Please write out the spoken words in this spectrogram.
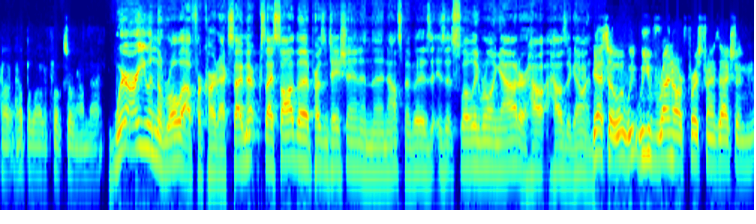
help a lot of folks around that. Where are you in the rollout for CartaX? I because I saw the presentation and the announcement, but is, is it slowly rolling out or how how's it going? Yeah, so we we've run our first transaction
